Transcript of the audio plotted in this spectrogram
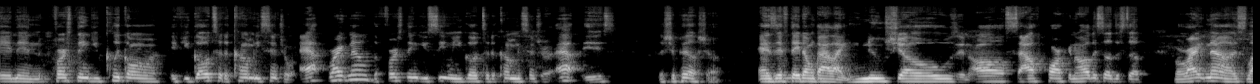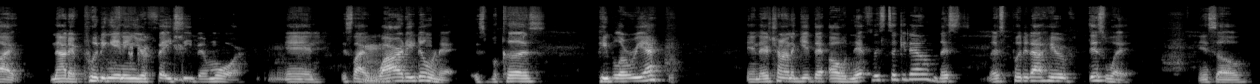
and then the first thing you click on, if you go to the Comedy Central app right now, the first thing you see when you go to the Comedy Central app is the Chappelle Show, as if they don't got like new shows and all South Park and all this other stuff. But right now, it's like now they're putting it in your face even more, and it's like, Mm. why are they doing that? It's because people are reacting, and they're trying to get that. Oh, Netflix took it down. Let's let's put it out here this way, and so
